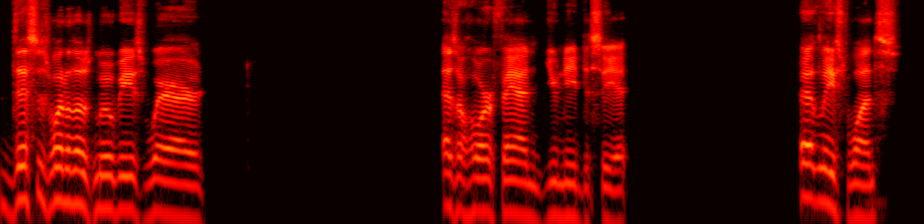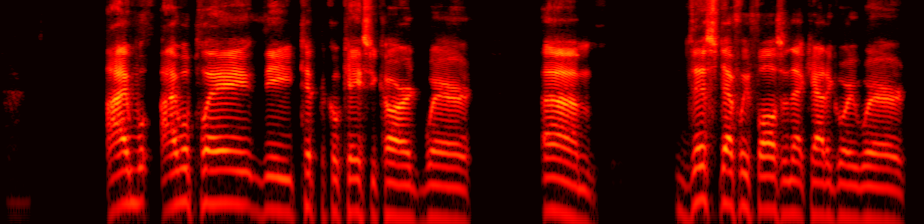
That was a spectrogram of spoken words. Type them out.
this is one of those movies where as a horror fan you need to see it at least once. I will I will play the typical Casey card where um this definitely falls in that category where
